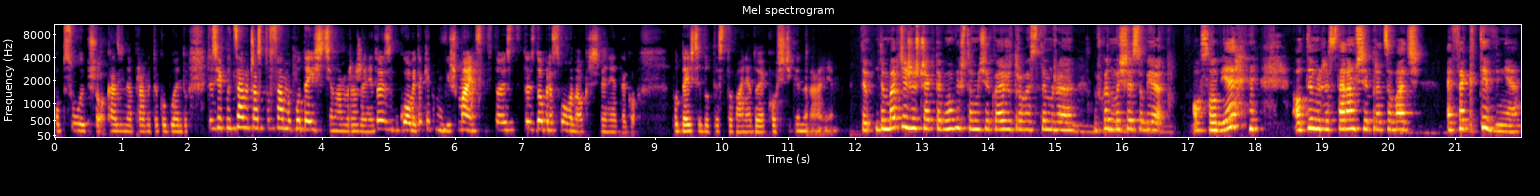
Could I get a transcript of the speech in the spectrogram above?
popsuły przy okazji naprawy tego błędu. To jest jakby cały czas to samo podejście, mam wrażenie. To jest w głowie, tak jak mówisz, mindset. To jest, to jest dobre słowo na określenie tego podejścia do testowania, do jakości generalnie. Tym, tym bardziej, że jeszcze jak tak mówisz, to mi się kojarzy trochę z tym, że na przykład myślę sobie o sobie, o tym, że staram się pracować efektywnie,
